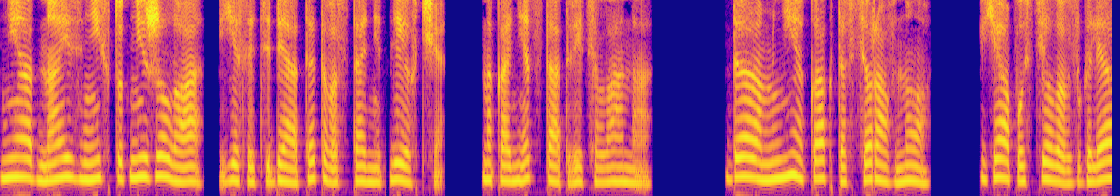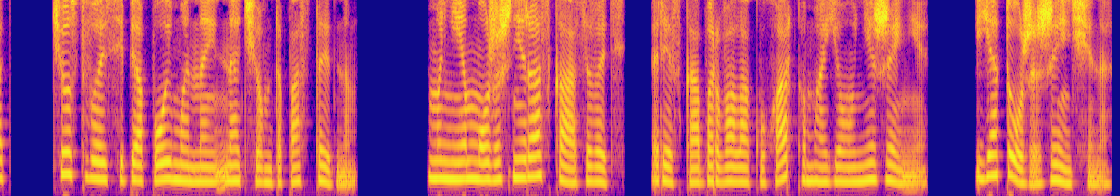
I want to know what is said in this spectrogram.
Ни одна из них тут не жила, если тебе от этого станет легче, наконец-то ответила она. Да, мне как-то все равно. Я опустила взгляд, чувствуя себя пойманной на чем-то постыдном. Мне можешь не рассказывать, резко оборвала кухарка мое унижение. Я тоже женщина.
